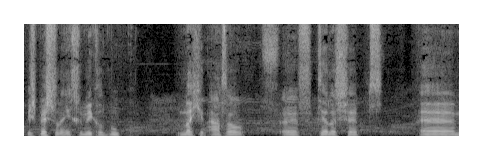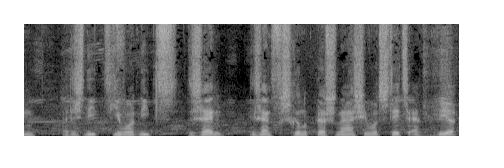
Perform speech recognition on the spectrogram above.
is best wel een ingewikkeld boek. Omdat je een aantal uh, vertellers hebt. Um, het is niet, je wordt niet, er zijn, er zijn verschillende personages, je wordt steeds eigenlijk weer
